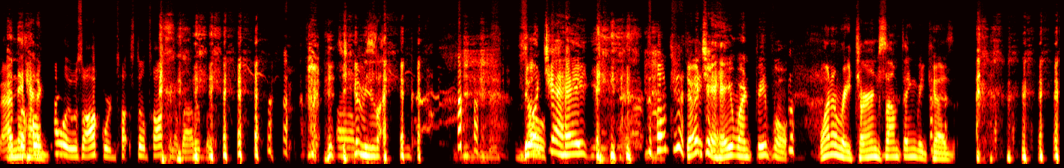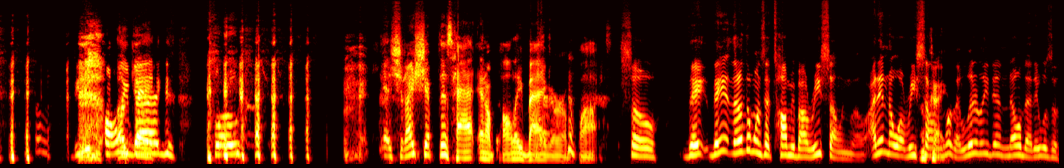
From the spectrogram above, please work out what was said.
And they the had a- it was awkward t- still talking about it but um, Jimmy's like, don't you hate? don't you don't you hate when people want to return something because do you poly Okay. bag clothes yeah, should I ship this hat in a poly bag or a box? so they they they're the ones that taught me about reselling though i didn't know what reselling Okay. was i literally didn't know that it was a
